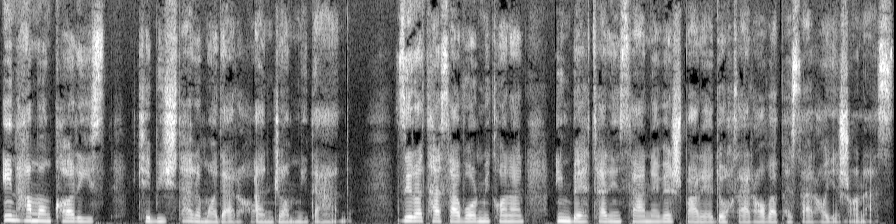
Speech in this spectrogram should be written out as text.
این همان کاری است که بیشتر مادرها انجام می دهند. زیرا تصور می کنند این بهترین سرنوشت برای دخترها و پسرهایشان است.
